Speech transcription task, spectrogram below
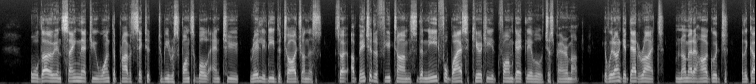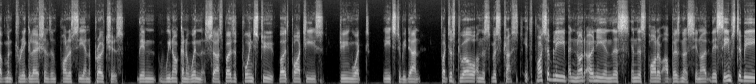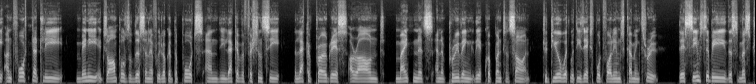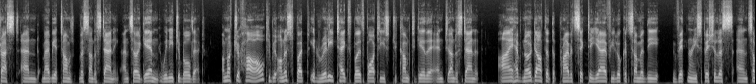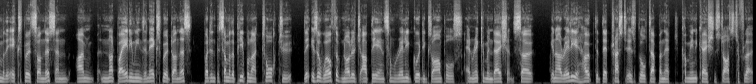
although in saying that you want the private sector to be responsible and to really lead the charge on this. So I've mentioned a few times, the need for biosecurity at farm gate level is just paramount. If we don't get that right, no matter how good the government regulations and policy and approaches, then we're not going to win this. So I suppose it points to both parties doing what needs to be done if I just dwell on this mistrust, it's possibly not only in this in this part of our business. You know, there seems to be, unfortunately, many examples of this. And if we look at the ports and the lack of efficiency, the lack of progress around maintenance and improving the equipment and so on to deal with, with these export volumes coming through. There seems to be this mistrust and maybe at times misunderstanding. And so, again, we need to build that. I'm not sure how, to be honest, but it really takes both parties to come together and to understand it. I have no doubt that the private sector, yeah, if you look at some of the veterinary specialists and some of the experts on this, and I'm not by any means an expert on this, but in some of the people I talk to, there is a wealth of knowledge out there and some really good examples and recommendations. So, you know, I really hope that that trust is built up and that communication starts to flow.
